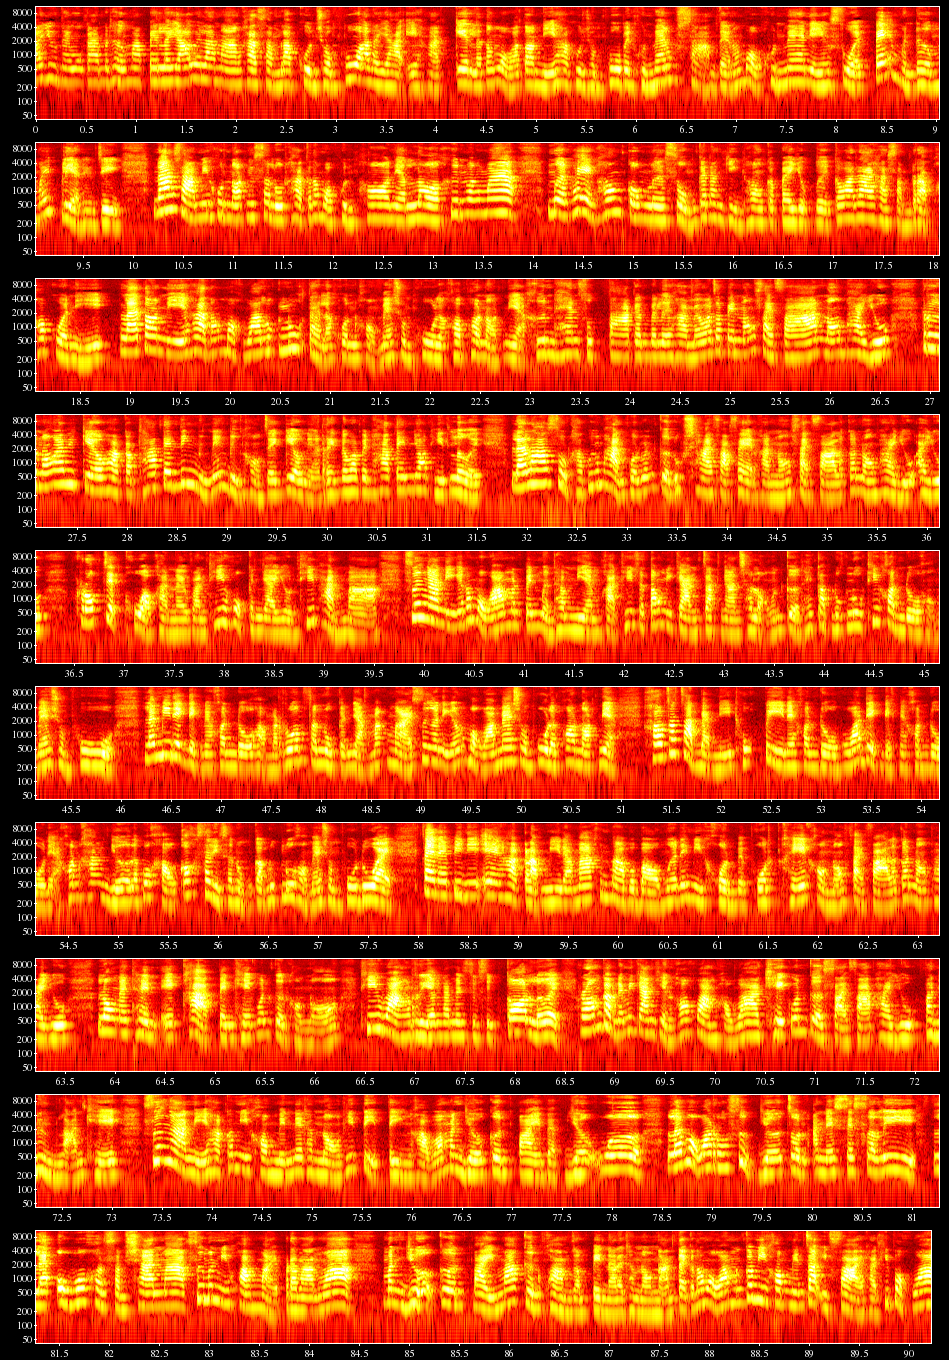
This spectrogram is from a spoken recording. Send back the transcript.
ว่าอยู่ในวงการบันเทิงมาเป็นระยะเวลานานค่ะสำหรับคุณชมพู่อารยาเอฮาร์เกตและต้องบอกว่าตอนนี้ค่ะ คุณชมพู่เป็นคุณแม่ลูกสามแต่ต้องบอกว่าคุณแม่เนี่ยยังสวยเป๊ะเหมือนเดิมไม่เปลี่ยนจริงๆด้านสามีคุณน็อตวิสรุตค่ะ ก็ต้องบอกคุณพ่อเนี่ยหล่อขึ้นมากๆ เหมือนพระเอกฮ่องกงเลยสมกระดังกิ่งทองกับใบหยกเลยก็ว่าได้ค่ะสำหรับครอบครัวนี้ และตอนนี้ค่ะต้องบอกว่าลูกๆ แต่ละคนของแม่ชมพู่และครอบครัวน็อตเนี่ยขึ้นแท่นซุปตากันไปเลยค่ะ ไม่ว่าจะเป็นน้องสายฟ้าน้องพายุ หรือน้องแอบิเกลค่ะกับท่าเต้นดิ้งหนึ่งเด้งดึงของเจเกลเนี่ยเรียกได้ว่าเป็นท่าเต้นยอดฮิตเลย และล่าสุดค่ะเพิ่งผ่านพ้นวันเกิดลูกชายฝาแฝดค่ะน้องสายฟ้าแล้วก็น้องพายุอายุ ครบ 7 ขวบค่ะในวันที่ 6 กันยายนที่ผ่านมา ซึ่งงานนี้ก็ต้องบอกว่ามันเป็นเหมือนธรรมเนียมค่ะ ที่จะต้องมีการจัดงานฉลองวันเกิดให้กับลูกๆที่คอนโดของแม่ชมพู่และมีเด็กๆในคอนโดค่ะมาร่วมสนุกกันอย่างมากมาย ซึ่งอันนี้ก็ต้องบอกว่าแม่ชมพู่และพ่อน็อตเนี่ยเขาจะจัดแบบนี้ทุกปีในคอนโด เพราะว่าเด็กๆในคอนโดเนี่ยค่อนข้างเยอะ แล้วพวกเขาก็สนิทสนมกับลูกๆของแม่ชมพู่ด้วย แต่ในปีนี้เองค่ะกลับมีดราม่าขึ้นมาเบาๆ เมื่อได้มีคนไปโพสเค้กของน้องสายฟ้าแล้วก็น้องพายุ ลงในเทรนด์ X ค่ะ เป็นเค้กวันเกิดของน้อง ที่วางเรียงกันเป็นสิบสิบก้อนเลย พร้อมกับได้มีการเขียนข้อความค่ะว่าเค้กวันเกิดสายฟ้าพายุประหนึ่งล้านเค้กซึ่งงานนี้ค่ะก็มีคอมเมนต์ในทำนองที่ติติงค่ะ ว่ามันเยอะเกินไปแบบเยอะเวอร์ และบอกว่ารู้สึกเยอะจน unnecessary และ over consumption มาก ซึ่งมันมีความหมายประมาณว่ามันเยอะเกินไปมากเกินความจำเป็นอะไรทำนองนั้น แต่ก็ต้องบอกว่ามันก็มีคอมเมนต์จากอีกฝ่ายค่ะที่บอกว่า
